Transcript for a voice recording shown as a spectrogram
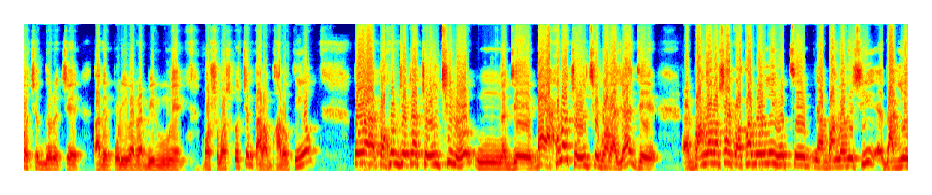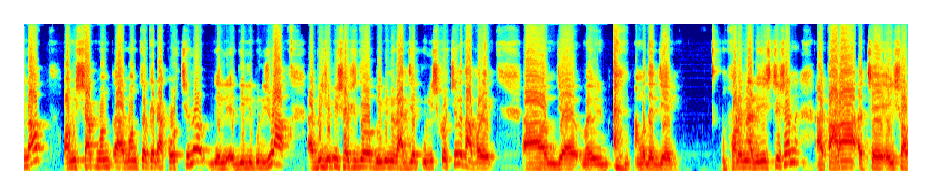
বছর ধরে হচ্ছে তাদের পরিবাররা বীরভূমে বসবাস করছেন। তারা ভারতীয়। তো তখন যেটা চলছিল যে, বা এখনও চলছে বলা যায় যে বাংলা ভাষায় কথা বললেই হচ্ছে বাংলাদেশি দাগিয়ে দাও। অমিত শাহ মন্ত- মন্ত্রক এটা করছিল, দিল্লি পুলিশ। বা বিজেপি শাসিত বিভিন্ন রাজ্যের পুলিশ করছিল, তারপরে আমাদের যে ফরেনার রেজিস্ট্রেশন তারা হচ্ছে এইসব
